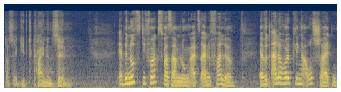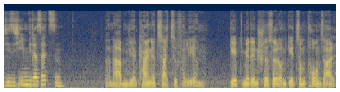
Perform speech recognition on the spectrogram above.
Das ergibt keinen Sinn. Er benutzt die Volksversammlung als eine Falle. Er wird alle Häuptlinge ausschalten, die sich ihm widersetzen. Dann haben wir keine Zeit zu verlieren. Gebt mir den Schlüssel und geht zum Thronsaal.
